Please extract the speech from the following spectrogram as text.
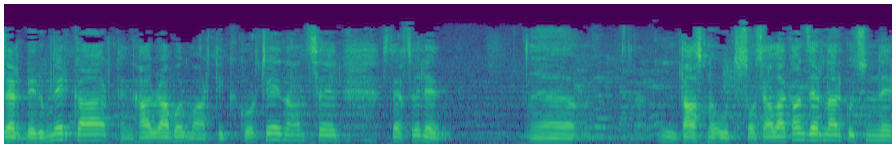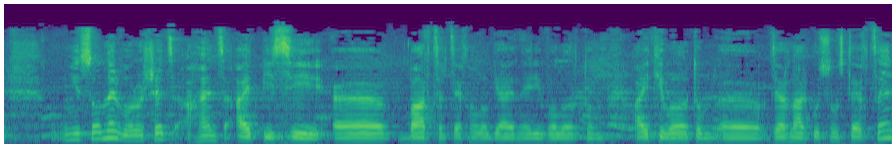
ձեռբերումներ կա, արդեն հարյուրավոր մարդիկ գործի են անցել, ստեղծվել են 18 սոցիալական ձեռնարկություններ Ունիսոնն էլ որոշեց հենց այդպիսի բարձր տեխնոլոգիաների ոլորտում, IT ոլորտում ձեռնարկություն ստեղծել,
